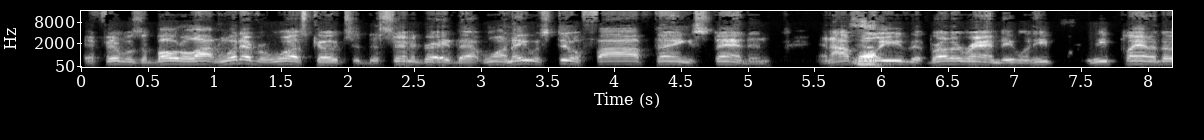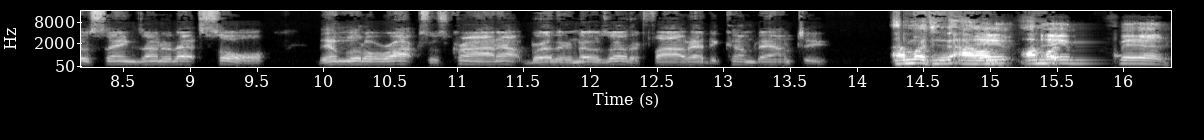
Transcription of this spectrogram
if it was a boat of light and whatever it was, Coach, it disintegrated that one. They was still five things standing, and I yeah. believe that brother Randy, when he he planted those things under that soil, them little rocks was crying out, brother, and those other five had to come down too. I'm with you. I'm, I'm with, Amen.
